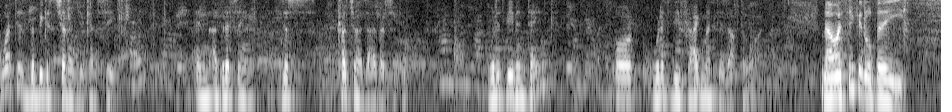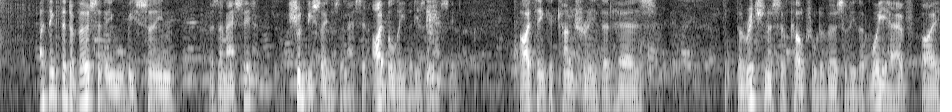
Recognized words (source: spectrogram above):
what is the biggest challenge you can see in addressing this cultural diversity? Will it be maintained or will it be fragmented after a while? No, I think it'll be. I think the diversity will be seen as an asset, should be seen as an asset. I believe it is an asset. I think a country that has the richness of cultural diversity that we have by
